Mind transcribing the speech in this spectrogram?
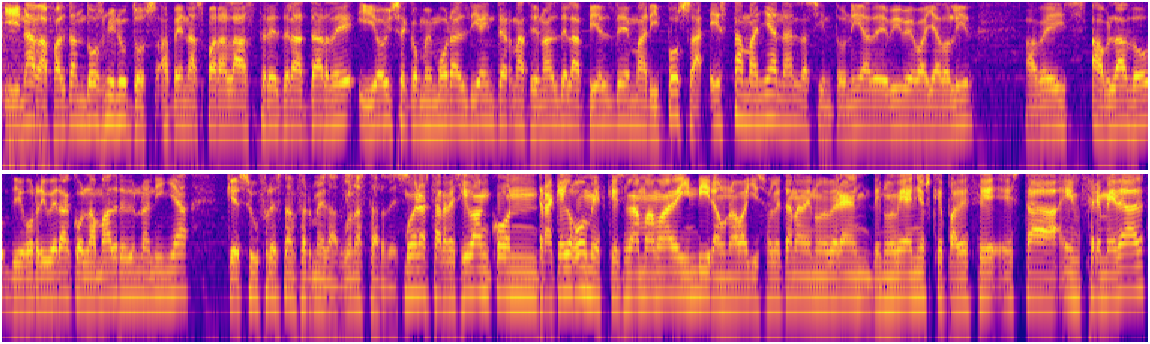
Y nada, faltan dos minutos apenas para las 3 de la tarde y hoy se conmemora el Día Internacional de la Piel de Mariposa. Esta mañana, en la sintonía de Vive Valladolid, habéis hablado, Diego Rivera, con la madre de una niña que sufre esta enfermedad. Buenas tardes. Buenas tardes, Iván, con Raquel Gómez, que es la mamá de Indira, una vallisoletana de nueve, de nueve años que padece esta enfermedad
